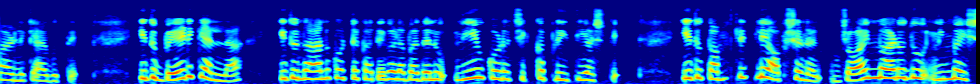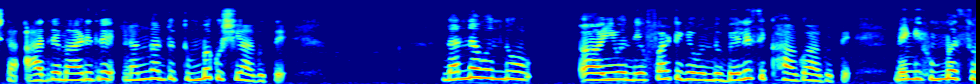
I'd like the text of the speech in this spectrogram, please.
ಮಾಡಲಿಕ್ಕೆ ಆಗುತ್ತೆ. ಇದು ಬೇಡಿಕೆ ಅಲ್ಲ, ಇದು ನಾನು ಕೊಟ್ಟ ಕತೆಗಳ ಬದಲು ನೀವು ಕೊಡೋ ಚಿಕ್ಕ ಪ್ರೀತಿ ಅಷ್ಟೇ. ಇದು ಕಂಪ್ಲೀಟ್ಲಿ ಆಪ್ಷನಲ್ ಜಾಯಿನ್ ಮಾಡೋದು ನಿಮ್ಮ ಇಷ್ಟ, ಆದರೆ ಮಾಡಿದರೆ ನನಗಂತೂ ತುಂಬ ಖುಷಿ ಆಗುತ್ತೆ. ನನ್ನ ಒಂದು ಈ ಒಂದು ಎಫರ್ಟಿಗೆ ಒಂದು ಬೆಲೆ ಸಿಕ್ಕ ಹಾಗೂ ಆಗುತ್ತೆ. ನನಗೆ ಹುಮ್ಮಸ್ಸು,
